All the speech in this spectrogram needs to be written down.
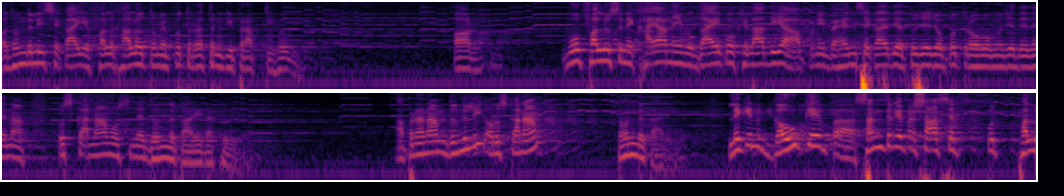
और धुंधली से कहा, ये फल खा लो, तुम्हें पुत्र रत्न की प्राप्ति होगी। और वो फल उसने खाया नहीं, वो गाय को खिला दिया, अपनी बहन से कह दिया, तुझे जो पुत्र हो वो मुझे दे देना। उसका नाम उसने धुंधकारी रख लिया। अपना नाम धुंधली और उसका नाम धुंधकारी। लेकिन गऊ के, संत के प्रसाद से फल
